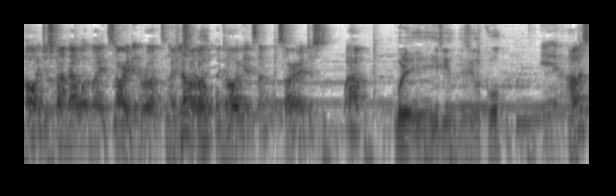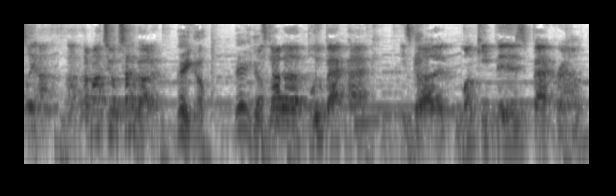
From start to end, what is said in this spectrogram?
Oh, I just found out what my. Sorry to interrupt. I just No, found out what my dog is. I'm, I'm sorry. I just. Wow. What is he? Does he look cool? Yeah, honestly, I, I, I'm not too upset about it. There you go. There you go. He's got a blue backpack. He's Yeah. got monkey biz background.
